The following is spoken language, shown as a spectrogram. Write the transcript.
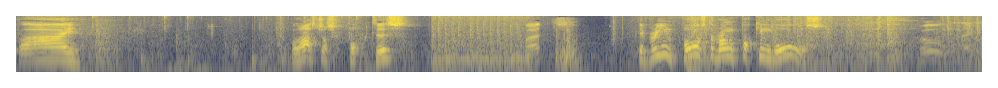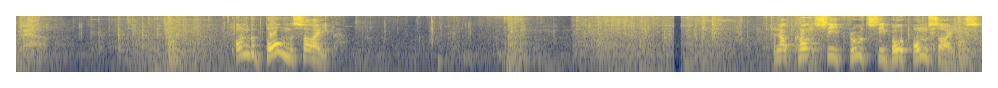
Why? Well, that's just fucked us. They've reinforced the wrong fucking walls. Who and where? On the bomb site. I now can't see through to see both bomb sites.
